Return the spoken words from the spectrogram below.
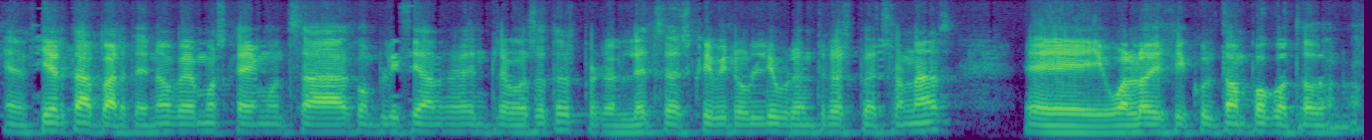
en cierta parte, ¿no? Vemos que hay mucha complicidad entre vosotros, pero el hecho de escribir un libro entre dos personas eh, igual lo dificulta un poco todo, ¿no?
